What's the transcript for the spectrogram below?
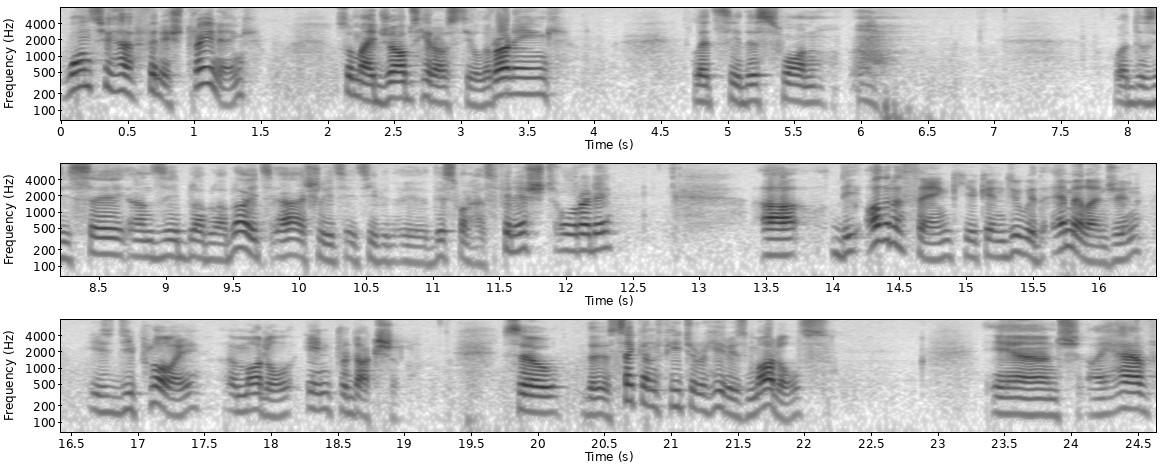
once you have finished training, so my jobs here are still running. Let's see this one. What does he say? Unzip, blah, blah, blah. It's actually, it's, it's even, uh, this one has finished already. Uh, the other thing you can do with ML Engine is deploy a model in production. So the second feature here is models. And I have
